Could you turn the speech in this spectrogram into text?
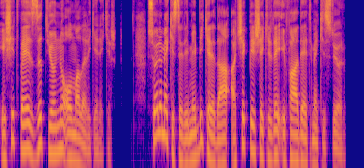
eşit ve zıt yönlü olmaları gerekir. Söylemek istediğimi bir kere daha açık bir şekilde ifade etmek istiyorum.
